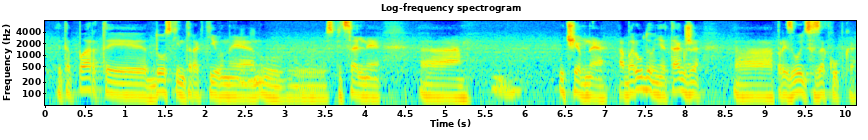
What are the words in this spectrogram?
– это парты, доски интерактивные, ну, специальные учебное оборудование также э, производится закупка.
